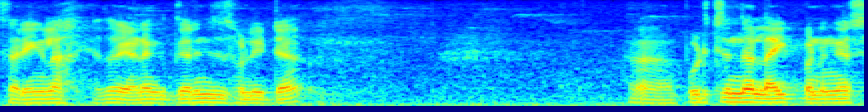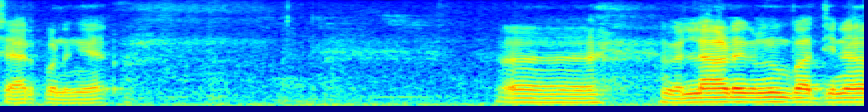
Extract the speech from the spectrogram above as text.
சரிங்களா? ஏதோ எனக்கு தெரிஞ்சு சொல்லிட்டேன். பிடிச்சிருந்தால் பிடிச்சிருந்தா லைக் பண்ணுங்கள் ஷேர் பண்ணுங்கள் வெள்ளாடுகளும் பார்த்தீங்கன்னா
